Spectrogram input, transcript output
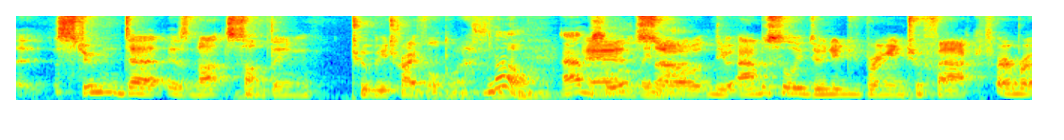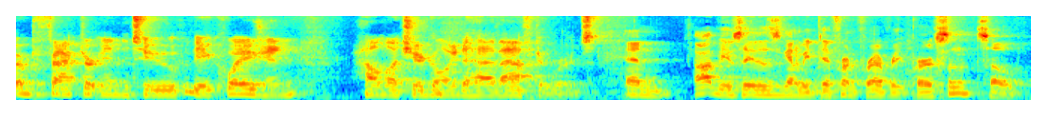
uh, student debt is not something to be trifled with. No, absolutely and so not. you absolutely do need to bring into fact or factor into the equation how much you're going to have afterwards. And obviously, this is going to be different for every person. So,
